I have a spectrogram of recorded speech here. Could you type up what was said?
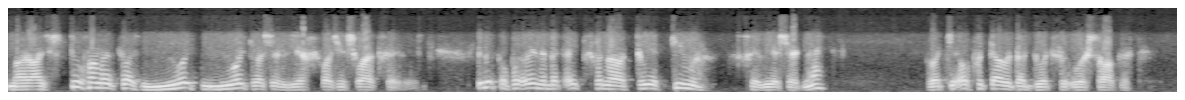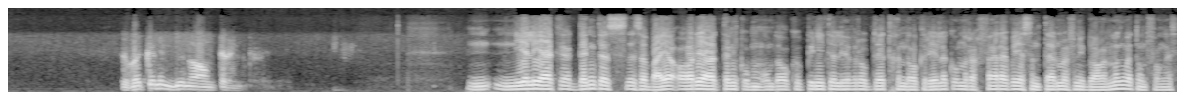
Maar as toegang het was nooit nooit was hy leeg, was hy swart geweest. Dit het op 'n einde met uitgevind dat twee kieme gewees het, né? Wat jy opgetel het dat dood veroorsaak het. So wat kan ek doen om te drink? Nee, ek ek dink dis dis 'n baie area ek dink om om dalk opinie te lewer op dit gaan dalk redelik onregverdig wees in terme van die behandeling wat ontvang is.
